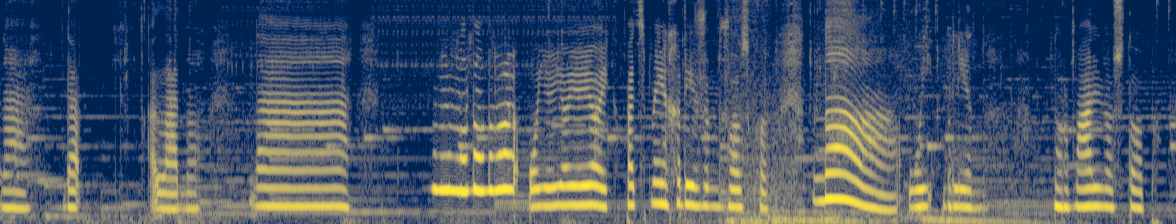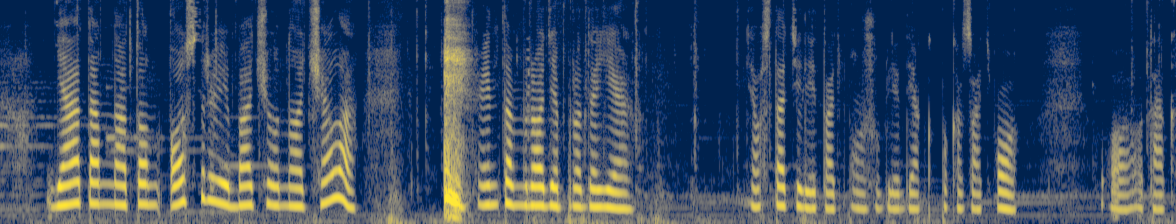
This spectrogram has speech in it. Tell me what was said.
на. Да. А, ладно. На. Ой-ой-ой-ой, капець ми їх ріжемо жорстко. На. Ой, блін. Нормально, стоп. Я там на тому острові бачу одного чела. Він там вроді продає. Я кстати літати можу, блін, як показати. О. О, отак.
